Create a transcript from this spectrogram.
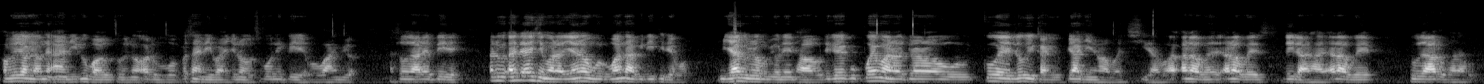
ခေါင်းသွေးရောက်ရောက်နဲ့အန်ဒီတို့ဘာလို့ဆိုရင်တော့အဲ့လိုပတ်စံတွေပါကျွန်တော်စပိုတင်ပေးတယ်ပေါ့ဝိုင်းပြီးတော့အစွန်စားလည်းပေးတယ်အဲ့လိုအဲ့တဲ့အချိန်မှာတော့ရန်တော့ဝမ်းသာပြီးဖြစ်တယ်ပေါ့မ ရပြီးတော့မပြောနေထားဘူးတကယ်ကိုပွဲမှာတော့ကျွန်တော်ဟိုကိုယ့်ရဲ့လုပ်ရည်ကိုင်ကိုပြကျင်တော့ပါရှိတာပေါ့အဲ့လိုပဲအဲ့လိုပဲလေ့လာထားတယ်အဲ့လိုပဲစူးစားလုပ်ထားတာပေါ့ဒါ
